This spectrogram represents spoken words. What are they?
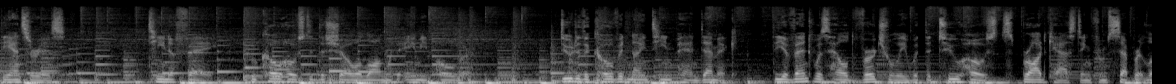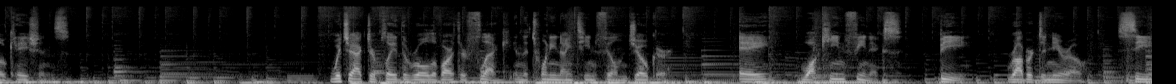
The answer is Tina Fey, who co-hosted the show along with Amy Poehler. Due to the COVID-19 pandemic, the event was held virtually with the two hosts broadcasting from separate locations. Which actor played the role of Arthur Fleck in the 2019 film Joker? A. Joaquin Phoenix. B. Robert De Niro. C.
